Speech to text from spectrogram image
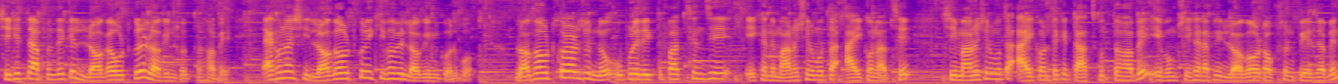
সেক্ষেত্রে আপনাদেরকে লগ আউট করে লগ ইন করতে হবে। এখন আসি লগ আউট করে কীভাবে লগ ইন করব? লগ আউট করার জন্য উপরে দেখতে পাচ্ছেন যে এখানে মানুষের মতো আইকন আছে। সেই মানুষের মতো আইকনটাকে টাচ করতে হবে এবং সেখানে আপনি লগ আউট অপশন পেয়ে যাবেন।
